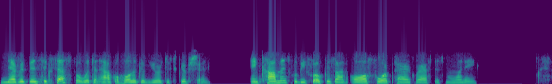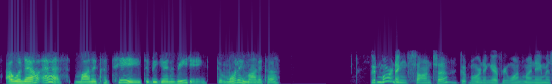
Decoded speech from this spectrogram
Never been successful with an alcoholic of your description. And comments will be focused on all four paragraphs this morning. I will now ask Monica T. to begin reading. Good morning, Monica. Good morning, Santa. Good morning, everyone. My name is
